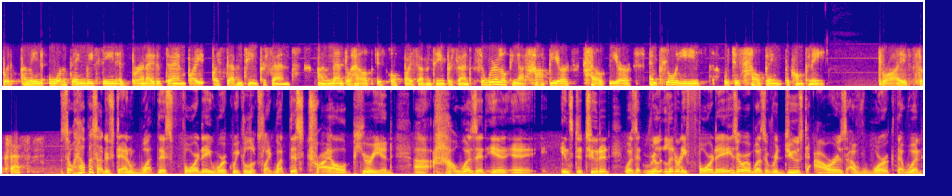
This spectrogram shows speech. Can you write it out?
but I mean, one thing we've seen is burnout is down by, by 17% and mental health is up by 17%. So we're looking at happier, healthier employees, which is helping the company drive success. So help us understand what this four-day work week looks like. What this trial period, uh, how was it I- I instituted? Was it re- literally four days, or was it reduced hours of work that would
